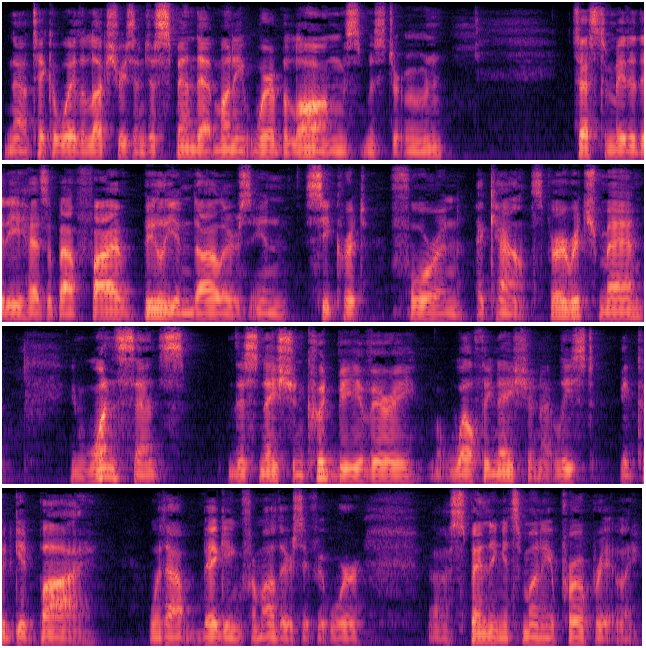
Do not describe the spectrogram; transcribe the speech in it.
Now, take away the luxuries and just spend that money where it belongs, Mr. Un. It's estimated that he has about $5 billion in secret foreign accounts. Very rich man. In one sense, this nation could be a very wealthy nation. At least it could get by without begging from others if it were uh, spending its money appropriately.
